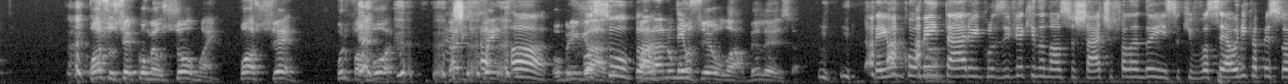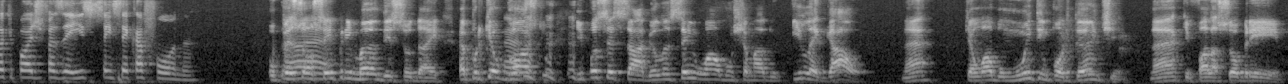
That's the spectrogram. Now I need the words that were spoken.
Posso ser como eu sou, mãe? Posso ser? Por favor, dá licença. Obrigado. Supla, Vai lá no museu um... lá, beleza. Tem um comentário, inclusive, aqui no nosso chat falando isso, que você é a única pessoa que pode fazer isso sem ser cafona. O pessoal é. sempre manda isso daí. É porque eu é. gosto. E você sabe, eu lancei um álbum chamado Ilegal, né? Que é um álbum muito importante, né? Que fala sobre.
